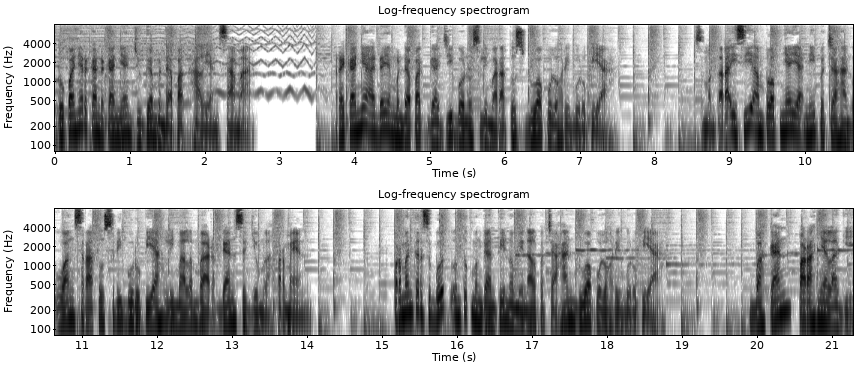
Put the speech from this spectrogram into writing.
rupanya rekan-rekannya juga mendapat hal yang sama. Rekannya ada yang mendapat gaji bonus Rp520.000. Sementara isi amplopnya yakni pecahan uang Rp100.000 5 lembar dan sejumlah permen. Permen tersebut untuk mengganti nominal pecahan Rp20.000. Bahkan, parahnya lagi,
